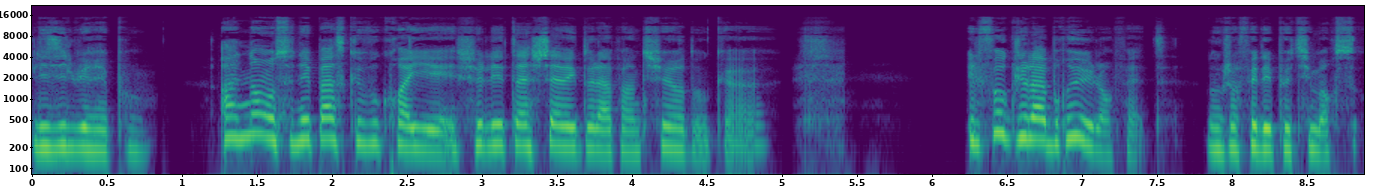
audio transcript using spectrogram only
Lizzie lui répond Ah non, ce n'est pas ce que vous croyez. Je l'ai tachée avec de la peinture, donc. Euh... Il faut que je la brûle, en fait. Donc j'en fais des petits morceaux.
